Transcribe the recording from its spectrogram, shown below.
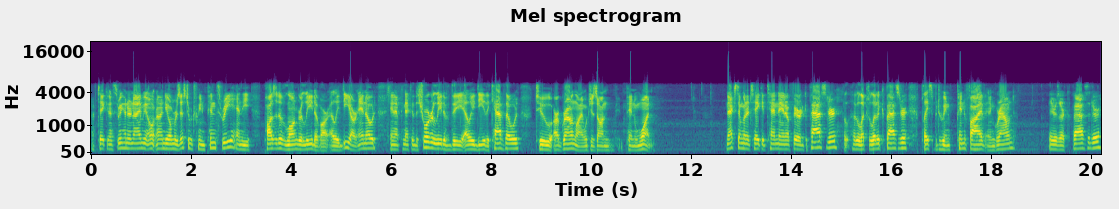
I've taken a 390 ohm resistor between pin 3 and the positive longer lead of our LED, our anode, and I've connected the shorter lead of the LED, the cathode, to our ground line, which is on pin 1. Next, I'm going to take a 10 nanofarad capacitor, an electrolytic capacitor, place it between pin 5 and ground. There's our capacitor.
